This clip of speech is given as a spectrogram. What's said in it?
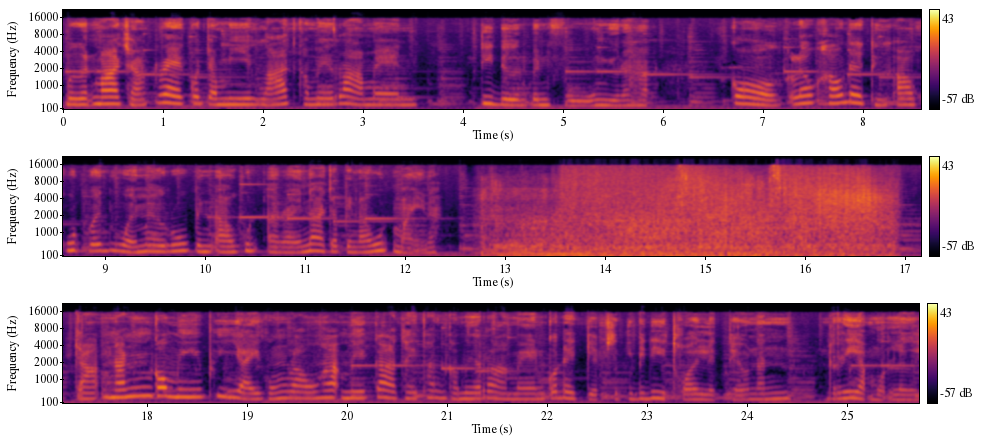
เปิดมาฉากแรกก็จะมีลาสคาเมราแมนที่เดินเป็นฝูงอยู่นะฮะ ก็แล้วเขาได้ถืออาวุธไว้ด้วยไม่รู้เป็นอาวุธอะไรน่าจะเป็นอาวุธใหม่นะ จากนั้นก็มีพี่ใหญ่ของเราฮะเมกาไททันคาเมราแมนก็ได้เก็บสกิบิดี้ทอยเลตแถวนั้นเรียบหมดเลย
